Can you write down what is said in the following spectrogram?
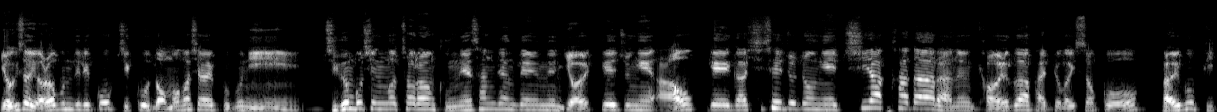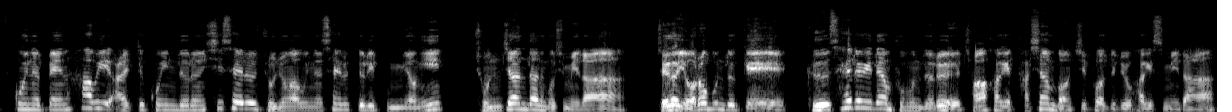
여기서 여러분들이 꼭 짚고 넘어가셔야 할 부분이 지금 보시는 것처럼 국내 상장되는 10개 중에 9개가 시세 조정에 취약하다라는 결과 발표가 있었고 결국 비트코인을 뺀 하위 알트코인들은 시세를 조정하고 있는 세력들이 분명히 존재한다는 것입니다. 제가 여러분들께 그 세력에 대한 부분들을 정확하게 다시 한번 짚어드리도록 하겠습니다.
